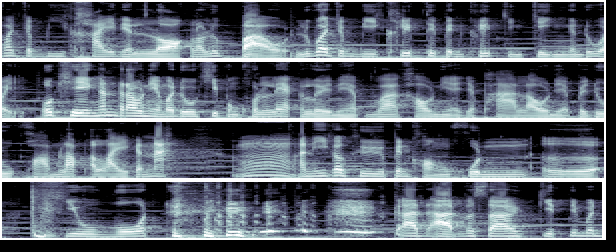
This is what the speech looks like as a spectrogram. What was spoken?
ว่าจะมีใครเนี่ยหลอกเราหรือเปล่า หรือว่าจะมีคลิปที่เป็นคลิปจริง ๆ กันด้วย โอเค งั้นเราเนี่ยมาดูคลิปของคนแรกกันเลยนะครับว่าเขาเนี่ยจะพาเราเนี่ยไปดูความลับอะไรกันนะ อืมอันนี้ก็คือเป็นของคุณเอ่อคิวโวตการอ่านภาษาอังกฤษนี่มัน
